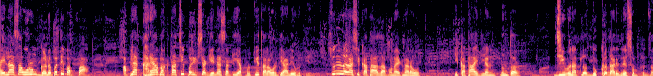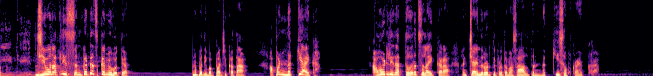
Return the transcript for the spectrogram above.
कैलासावरून गणपती बाप्पा आपल्या खऱ्या भक्ताची परीक्षा घेण्यासाठी या पृथ्वी तलावरती आले होते. सुंदर अशी कथा आज आपण ऐकणार आहोत. ही कथा ऐकल्यानंतर जीवनातलं दुःख दारिद्र्य संपून जातं. जीवनातली संकटच कमी होत्यात. गणपती बाप्पाची कथा आपण नक्की ऐका. आवडली ना तरच लाईक करा आणि चॅनलवरती प्रथम असाल तर नक्की सबस्क्राईब करा.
